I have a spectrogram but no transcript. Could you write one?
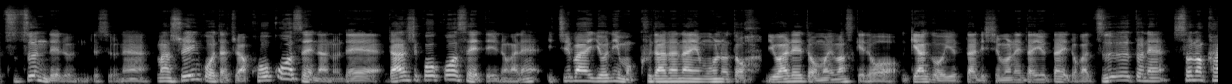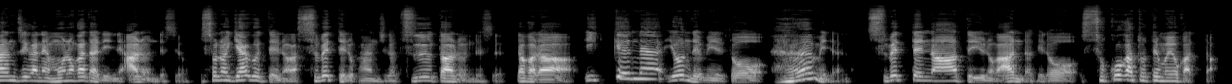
包んでるんですよね。まあ主人公たちは高校生なので、男子高校生っていうのがね、一番世にもくだらないものと 言われると思いますけど、ギャグを言ったり下ネタ言ったりとかずーっとね、その感じがね、物語にあるんですよ。そのギャグっていうのが滑ってる感じがずーっとあるんです。だから、一見ね、読んでみると、へぇみたいな。滑ってんなーっていうのがあるんだけど、そこがとても良かった。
